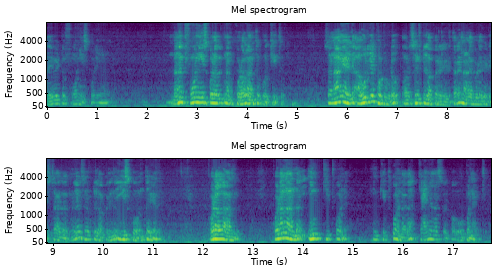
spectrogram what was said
ದಯವಿಟ್ಟು ಫೋನ್ ಇಸ್ಕೊಳ್ಳಿ ಅಂತ. ನನಗೆ ಫೋನ್ ಈಸ್ಕೊಳ್ಳೋದಕ್ಕೆ ನಾನು ಕೊಡಲ್ಲ ಅಂತ ಗೊತ್ತಿತ್ತು. ಸೊ ನಾನು ಹೇಳಿದೆ, ಅವ್ರಿಗೆ ಕೊಟ್ಬಿಡು, ಅವ್ರು ಸೇಫ್ಟಿ ಲಾಕರಲ್ಲಿ ಇಡ್ತಾರೆ, ನಾಳೆ ಬೆಳಗ್ಗೆ ಡಿಸ್ಚಾರ್ಜ್ ಆದಮೇಲೆ ಸೇಫ್ಟಿ ಲಾಕರಿಂದ ಈಸ್ಕೋ ಅಂತ ಹೇಳಿದೆ. ಕೊಡಲ್ಲ ಅಂದ್ಲು. ಕೊಡಲ್ಲ ಅಂದ, ಹಿಂಗೆ ಕಿತ್ಕೊಂಡೆ. ಹಿಂಗೆ ಕಿತ್ಕೊಂಡಾಗ ಕ್ಯಾನೆಲ್ಲ ಸ್ವಲ್ಪ ಓಪನ್ ಆಯಿತು.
